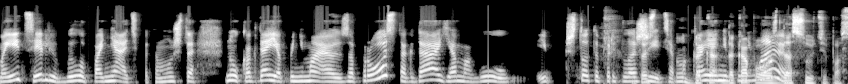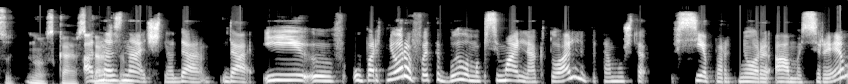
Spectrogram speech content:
моей целью было понять, потому что, ну, когда я понимаю запрос, тогда я могу и что-то предложить. есть, а ну, пока дока- я не докапывалась понимаю, до сути, по сути, ну, скажем. Однозначно, да, да. И э, у партнеров это было максимально актуально, потому что все партнеры AMA CRM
